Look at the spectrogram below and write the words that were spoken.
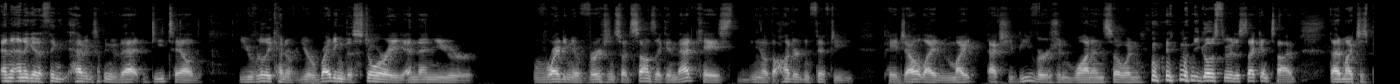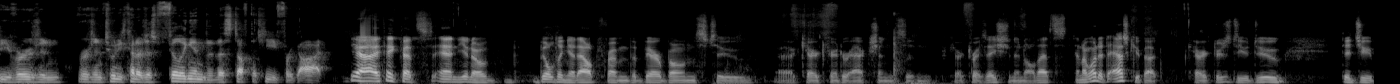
and and again, I think having something that detailed, you really kind of you're writing the story and then you're writing a version. So it sounds like in that case, you know, the 150 page outline might actually be version one. And so when, when he goes through it a second time, that might just be version version two. And he's kind of just filling in the, the stuff that he forgot. Yeah, I think that's, and, you know, building it out from the bare bones to uh, character interactions and characterization and all that. And I wanted to ask you about characters. Do you do, did you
